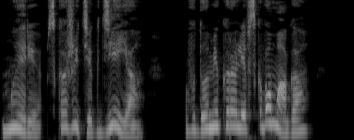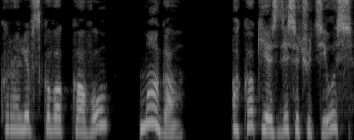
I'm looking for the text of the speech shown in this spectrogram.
«Мэри, скажите, где я?» «В доме королевского мага». «Королевского кого?» «Мага». «А как я здесь очутилась?»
